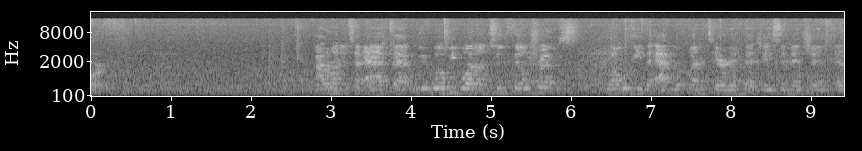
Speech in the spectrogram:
Or, I wanted to add that we will be going on two field trips. One will be the Adler Planetarium that Jason mentioned, and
